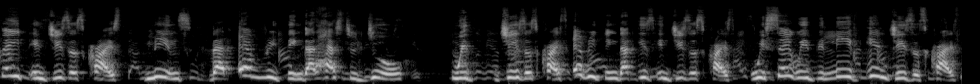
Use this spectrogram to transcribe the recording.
faith in Jesus Christ means that everything that has to do with Jesus Christ, everything that is in Jesus Christ. We say we believe in Jesus Christ.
